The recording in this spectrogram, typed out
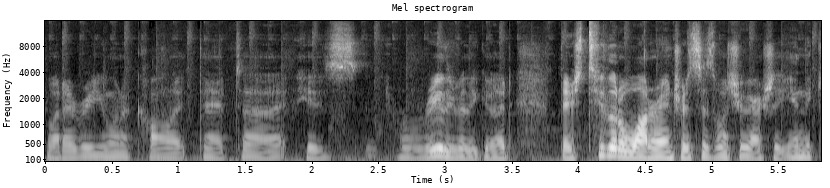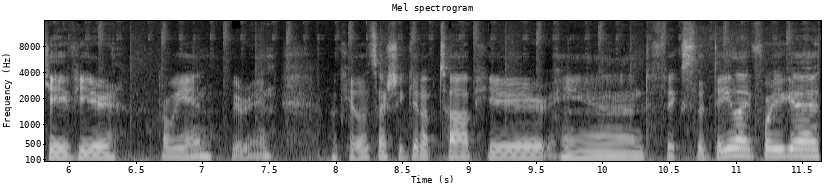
whatever you want to call it, that uh, is really, really good. There's two little water entrances once you're actually in the cave here. Are we in? We're in. Okay, let's actually get up top here and fix the daylight for you guys.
